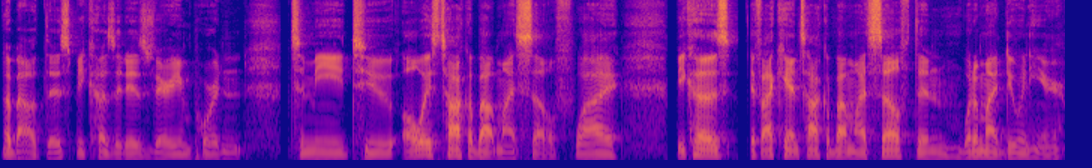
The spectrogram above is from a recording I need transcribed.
about this because it is very important to me to always talk about myself. Why? Because if I can't talk about myself, then what am I doing here?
